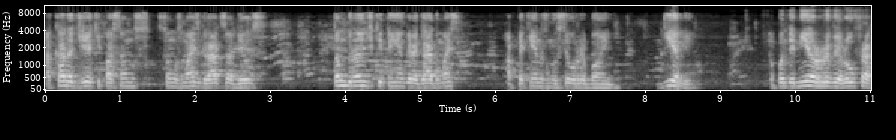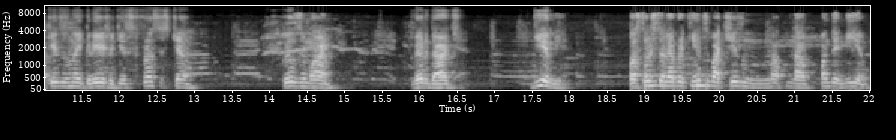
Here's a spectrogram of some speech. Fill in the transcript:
A cada dia que passamos, somos mais gratos a Deus, tão grande que tem agregado mais a pequenos no seu rebanho. Guia-me. A pandemia revelou fraquezas na igreja, diz Francis Chan. Cleusimar. Verdade. Guia-me. Pastor celebra 500 batismos na, na pandemia.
